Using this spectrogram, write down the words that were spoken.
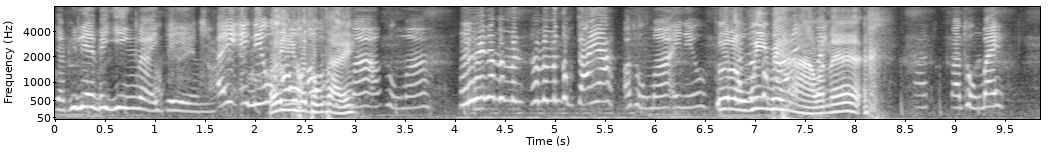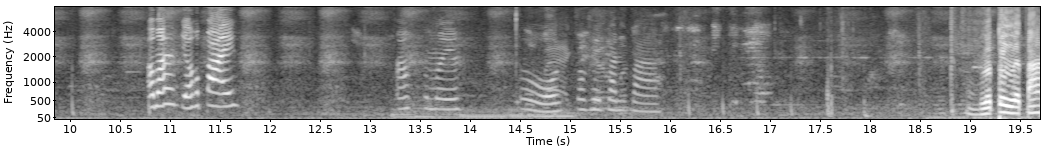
อย่าพี่เรียนไปยิงหน่อยเจมส์ไอ้ไอ้นิวเฮ้ยอามีคนสงสัยเอาถุงมาเอาถุงมาเฮ้ยเฮ้ยทำไมมันทำไมมันตกใจอะเอาถุงมาไอ้นิวก็เราวิ่งไปหามันแน่ปาถุงไป เอามา เดี๋ยวเขาไปเอ้าทำไมอะโอ้โหก็แค่ปันปลารถโตโยต้า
